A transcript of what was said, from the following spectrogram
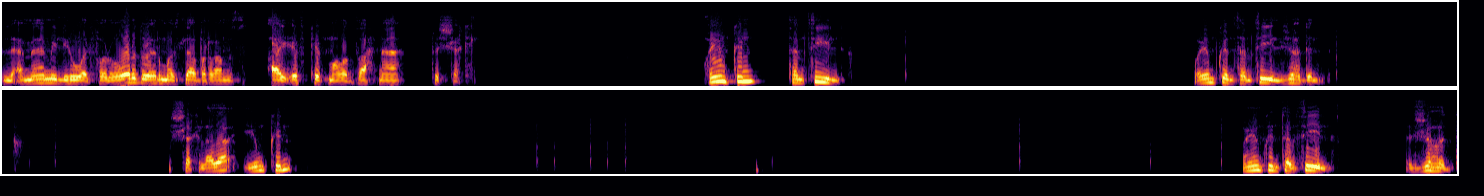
الأمامي اللي هو ال forward ويرمز له بالرمز IF كيف ما وضحنا في الشكل. ويمكن تمثيل ويمكن تمثيل جهد بالشكل هذا يمكن ويمكن تمثيل الجهد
